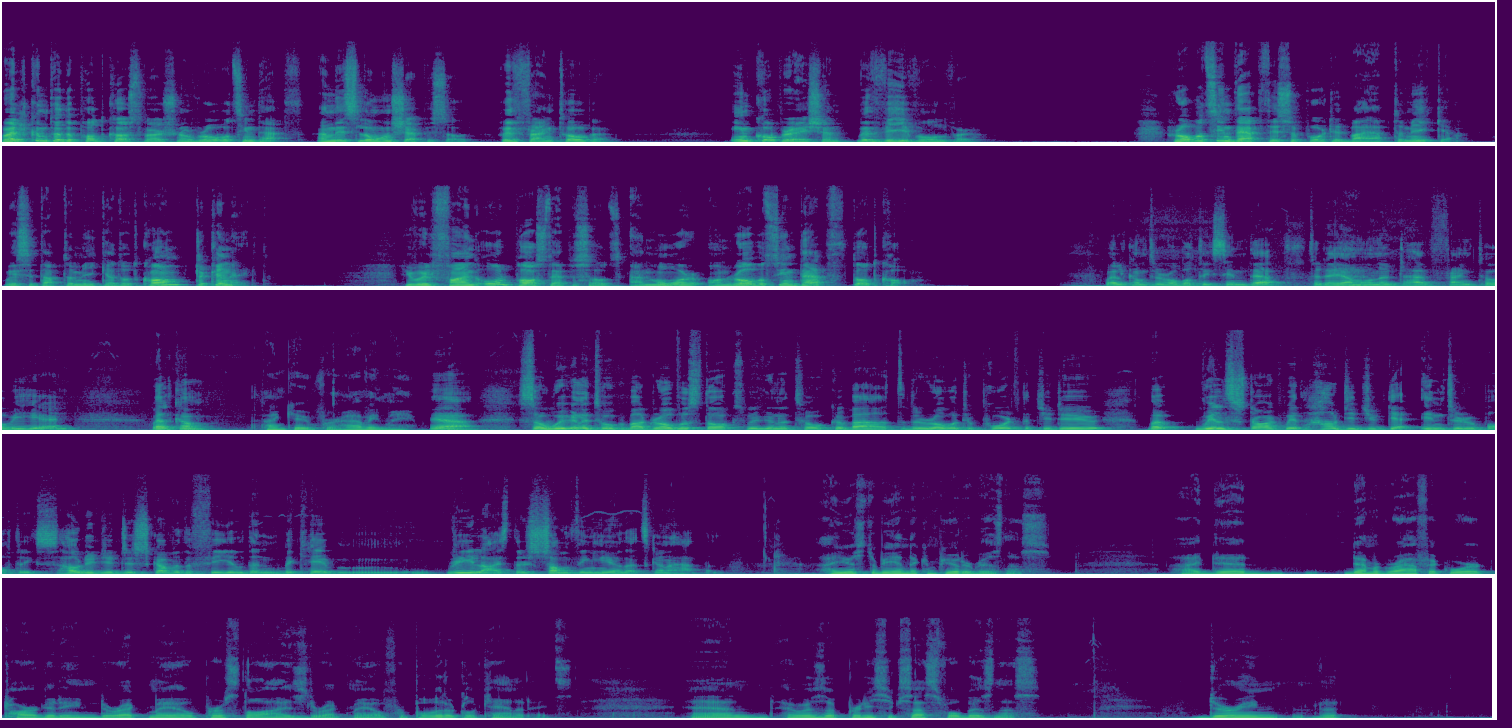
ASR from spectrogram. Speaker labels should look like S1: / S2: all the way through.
S1: Welcome to the podcast version of Robots in Depth and this launch episode with Frank Tobe, in cooperation with Wevolver. Robots in Depth is supported by Aptomica. Visit aptomica.com to connect. You will find all past episodes and more on robotSinDepth.com. Welcome to Robotics in Depth. Today I'm honored to have Frank Tobe here. Welcome.
S2: Thank you for having me.
S1: Yeah. So we're going to talk about RoboStocks. We're going to talk about the robot report that you do. But we'll start with how did you get into robotics? How did you discover the field and became realize there's something here that's going to happen?
S2: I used to be in the computer business. I did demographic work targeting direct mail, personalized direct mail for political candidates. And it was a pretty successful business during the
